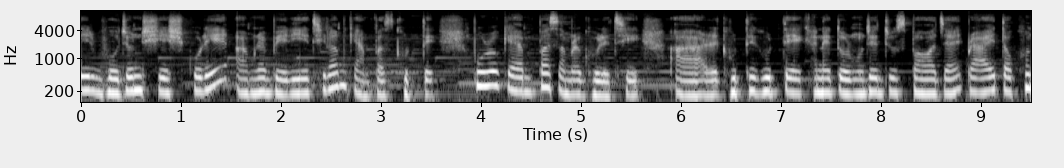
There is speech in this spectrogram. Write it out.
রাতের ভোজন শেষ করে আমরা বেরিয়েছিলাম ক্যাম্পাস ঘুরতে। পুরো ক্যাম্পাস আমরা ঘুরেছি। আর ঘুরতে ঘুরতে এখানে তরমুজের জুস পাওয়া যায়। প্রায় তখন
